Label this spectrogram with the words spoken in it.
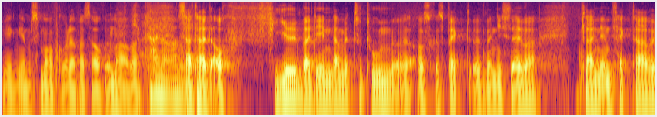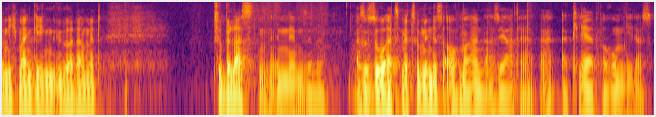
wegen ihrem Smog oder was auch immer. Aber keine Ahnung. es hat halt auch viel bei denen damit zu tun, äh, aus Respekt, äh, wenn ich selber einen kleinen Infekt habe, nicht mein Gegenüber damit zu belasten in dem Sinne. Also so hat es mir zumindest auch mal ein Asiate äh, erklärt, warum die das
